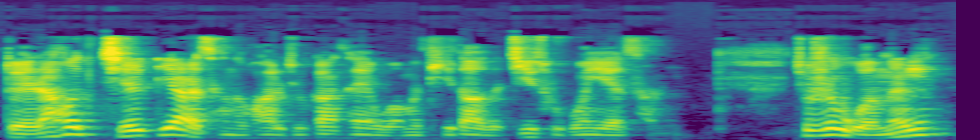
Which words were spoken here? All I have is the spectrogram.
对，然后其实第二层的话呢，就刚才我们提到的基础工业层，就是我们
